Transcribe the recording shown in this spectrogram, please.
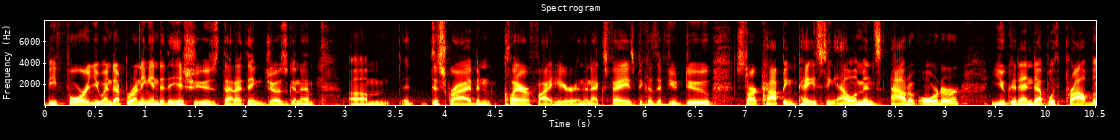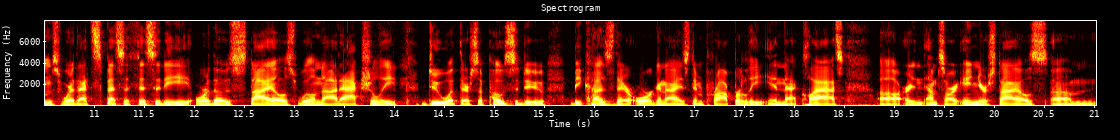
before you end up running into the issues that I think Joe's going to um, describe and clarify here in the next phase. Because if you do start copying pasting elements out of order, you could end up with problems where that specificity or those styles will not actually do what they're supposed to do because they're organized improperly in that class. Uh, or in, I'm sorry, in your styles um,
